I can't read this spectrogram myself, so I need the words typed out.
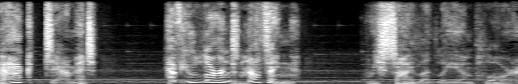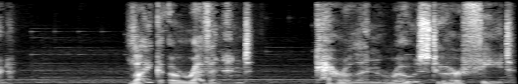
back, damn it! Have you learned nothing? We silently implored. Like a revenant, Carolyn rose to her feet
